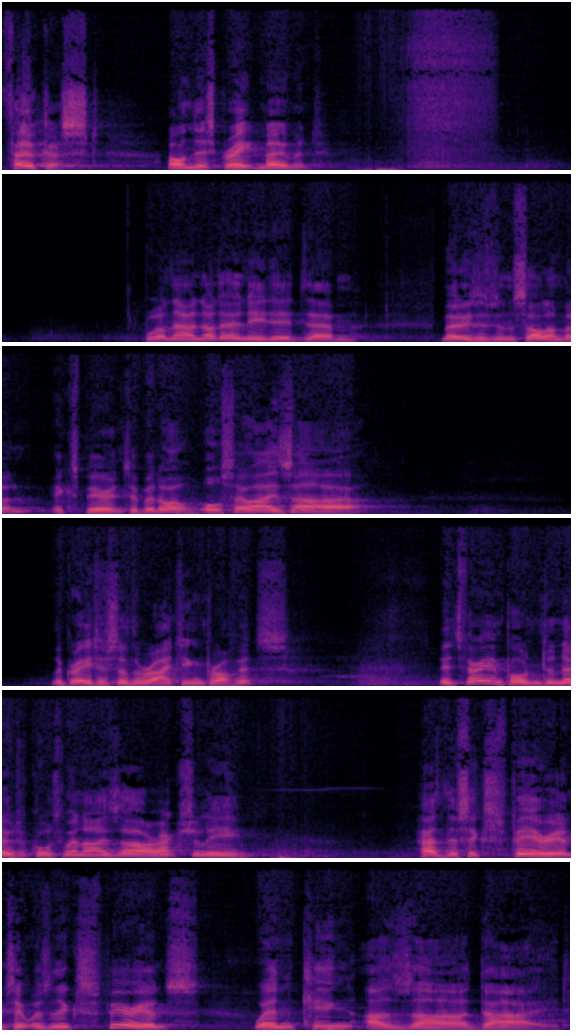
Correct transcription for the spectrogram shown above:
focused on this great moment. Well, now, not only did um, Moses and Solomon experience it, but also Isaiah, the greatest of the writing prophets. It's very important to note, of course, when Isaiah actually had this experience, it was an experience when King Azar died.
